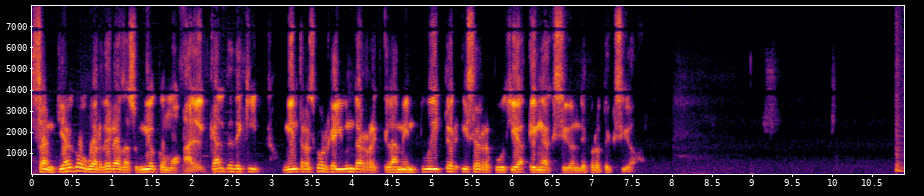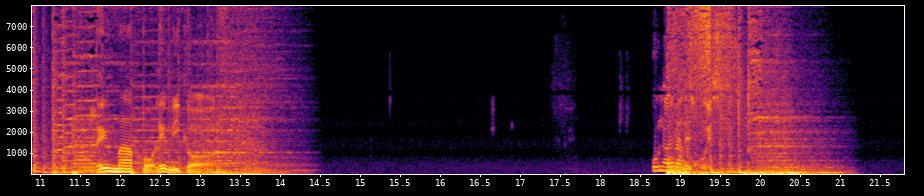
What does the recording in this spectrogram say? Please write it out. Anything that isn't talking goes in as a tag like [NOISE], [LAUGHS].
Santiago Guarderas asumió como alcalde de Quito, mientras Jorge Ayunda reclama en Twitter y se refugia en acción de protección. Tema polémico. Una hora después.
